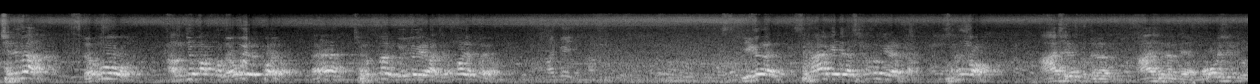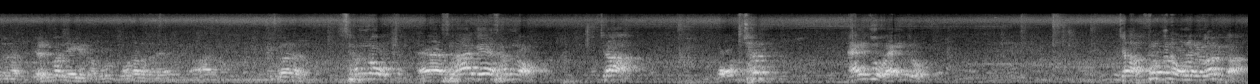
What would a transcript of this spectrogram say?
7만. 너무 강조받고 너무 예뻐요. 예, 정말 물력이라 정말 예뻐요. 이거는 사계절 상록이란다. 상록. 아시는 분들은 아시는데 모르시는 분들은 열 번 얘기해도 못, 못 알아들어요. 아, 이거는 상록, 예, 사계 상록. 자, 옥천 앵두, 앵두. 자, 폴크는 오늘 얼마입니까?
